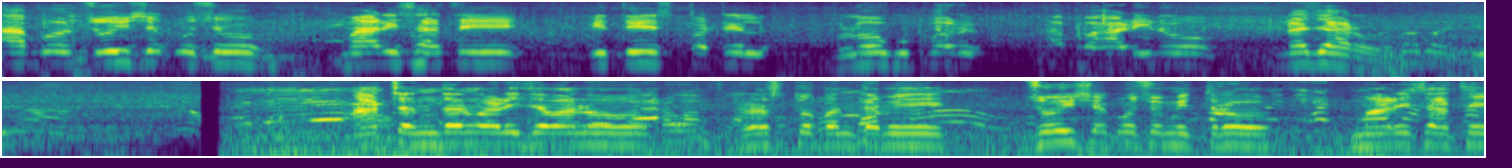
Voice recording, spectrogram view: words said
આપ જોઈ શકો છો મારી સાથે હિતેશ પટેલ બ્લોગ ઉપર આ પહાડીનો નજારો. ચંદનવાડી જવાનો રસ્તો પણ તમે જોઈ શકો છો મિત્રો. મારી સાથે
